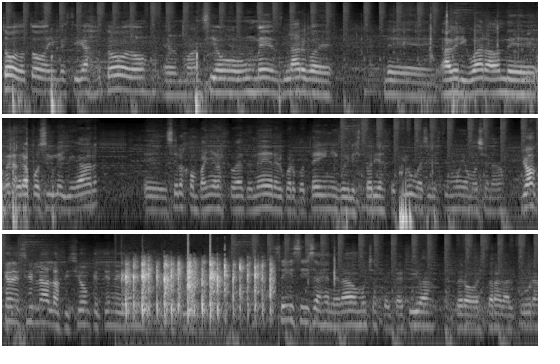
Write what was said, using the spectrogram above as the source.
Todo, todo, he investigado todo. Eh, ha sido un mes largo de, de averiguar a dónde era posible llegar. Eh, sé los compañeros que voy a tener, el cuerpo técnico y la historia de este club, así que estoy muy emocionado. Yo, ¿qué decirle a la afición que tiene gran Sí, sí, se ha generado mucha expectativa, espero estar a la altura.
